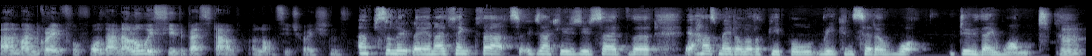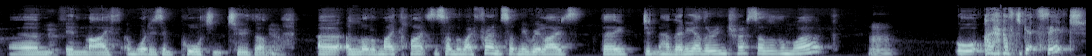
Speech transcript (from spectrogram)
um, I'm grateful for that. And I'll always see the best out of a lot of situations. Absolutely. And I think that's exactly as you said, that it has made a lot of people reconsider what do they want mm. um, yes. in life and what is important to them. Yeah. Uh, a lot of my clients and some of my friends suddenly realized they didn't have any other interests other than work. Mm. Or I have to get fit.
